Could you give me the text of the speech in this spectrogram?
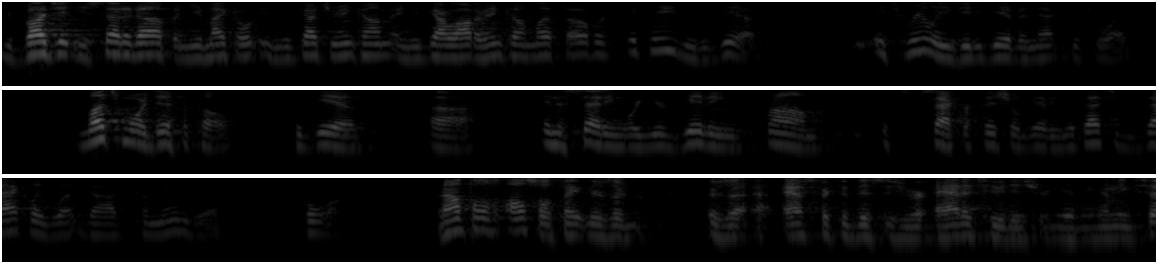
your budget and you set it up and you make a, and you've got your income and you've got a lot of income left over. It's easy to give. It's real easy to give in that situation. Much more difficult to give uh, in the setting where you're giving from it's sacrificial giving. But that's exactly what God commends us for. And I also think there's a there's an aspect of this is your attitude as you're giving. I mean, 2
